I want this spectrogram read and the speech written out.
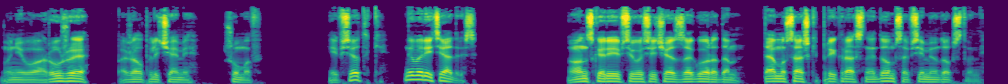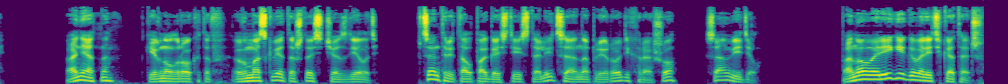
У него оружие, пожал плечами Шумов. И все-таки, говорите адрес. Он, скорее всего, сейчас за городом. Там у Сашки прекрасный дом со всеми удобствами. Понятно, кивнул Рокотов. В Москве-то что сейчас делать? В центре толпа гостей столицы, а на природе хорошо. Сам видел. По Новой Риге, говорите, коттедж?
